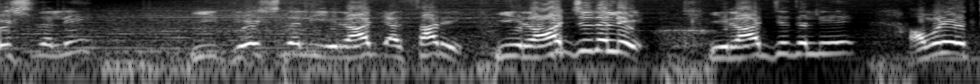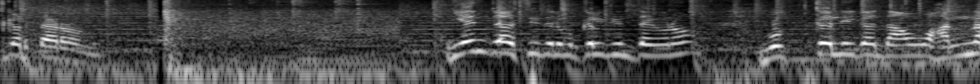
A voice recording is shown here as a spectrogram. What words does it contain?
ದೇಶದಲ್ಲಿ ಈ ದೇಶದಲ್ಲಿ, ಈ ರಾಜ್ಯ ಸಾರಿ ಈ ರಾಜ್ಯದಲ್ಲಿ ಈ ರಾಜ್ಯದಲ್ಲಿ ಅವನೇ ಎತ್ಕಡ್ತಾ ಇರೋನು. ಏನು ಜಾಸ್ತಿ ಇದ್ರೆ ಒಕ್ಕಲಿಗಿಂತ ಇವನು? ಒಕ್ಕಲಿಗ ನಾವು ಅನ್ನ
